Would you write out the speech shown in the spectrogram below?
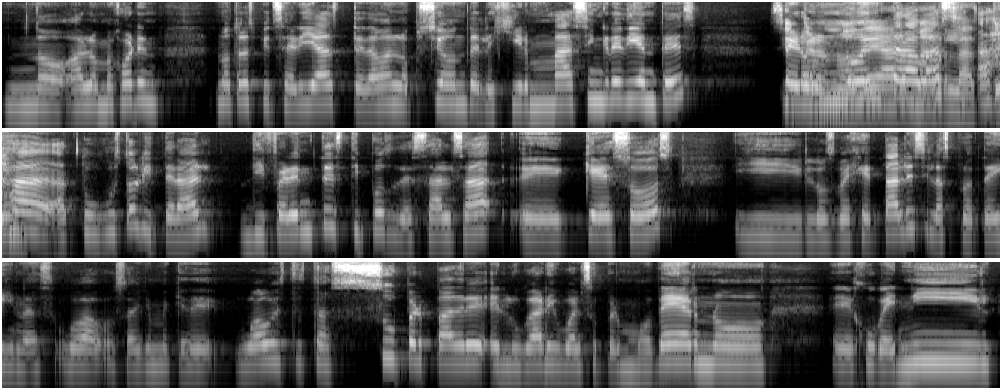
no, a lo mejor en, en otras pizzerías te daban la opción de elegir más ingredientes, Sí, pero, pero no, no de entrabas ajá, a tu gusto literal, diferentes tipos de salsa, eh, quesos y los vegetales y las proteínas. Wow, o sea, yo me quedé, wow, esto está súper padre, el lugar igual súper moderno, eh, juvenil,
